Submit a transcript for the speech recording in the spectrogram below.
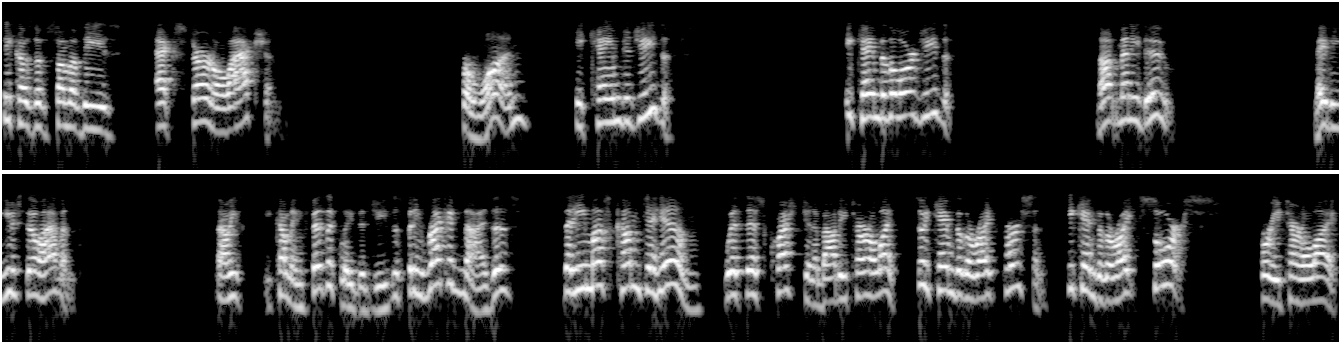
because of some of these external actions. For one, he came to Jesus. He came to the Lord Jesus. Not many do. Maybe you still haven't. Now he's coming physically to Jesus, but he recognizes that he must come to him with this question about eternal life. So he came to the right person. He came to the right source for eternal life.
